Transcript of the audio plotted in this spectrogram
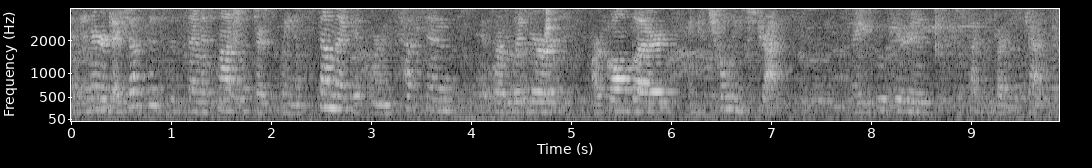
And in our digestive system, it's not just our spleen and stomach, it's our intestines, it's our liver, our gallbladder, and controlling stress. Right? Who here is affected by stress?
